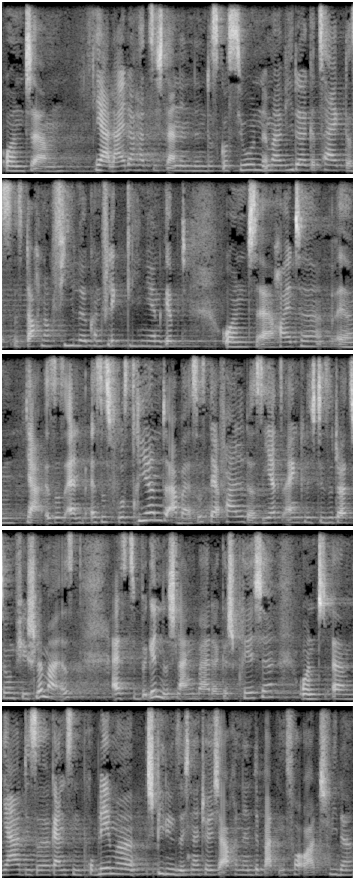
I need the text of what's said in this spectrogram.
Und ähm, ja, leider hat sich dann in den Diskussionen immer wieder gezeigt, dass es doch noch viele Konfliktlinien gibt. Und äh, heute ähm, ja, ist es, ein, es ist frustrierend, aber es ist der Fall, dass jetzt eigentlich die Situation viel schlimmer ist als zu Beginn des Schlangenbader Gespräche. Und ähm, ja, diese ganzen Probleme spiegeln sich natürlich auch in den Debatten vor Ort wieder.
